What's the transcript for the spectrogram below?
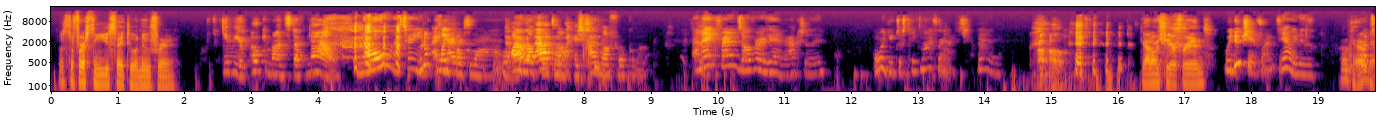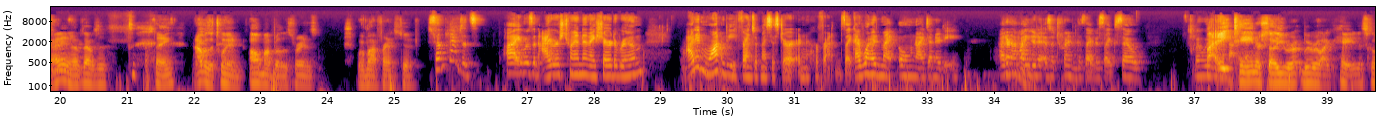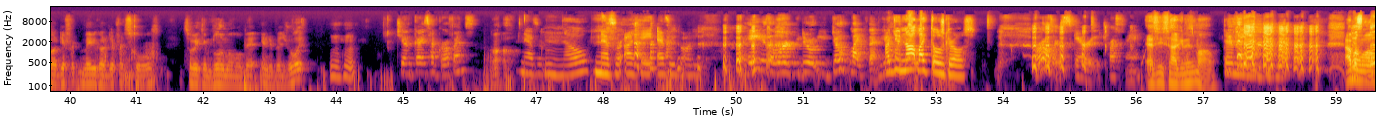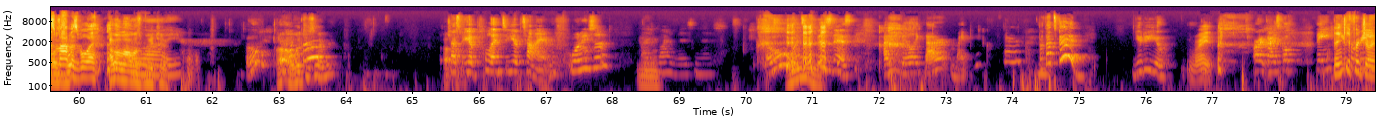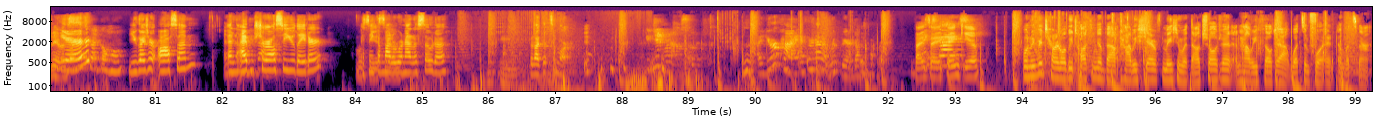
What's the first thing you say to a new friend? Give me your Pokemon stuff now. No, I'm saying We don't play never- Pokemon. No, Well, that I was- love Pokemon. I love Pokemon. I make friends over again, actually. Or you just take my friends. Yeah. Uh oh. Y'all don't share friends. We do share friends. Yeah, we do. Okay, okay. I didn't know if that was a, a thing. I was a twin. All my brother's friends were my friends too. Sometimes it's I was an Irish twin and I shared a room. I didn't want to be friends with my sister and her friends. Like I wanted my own identity. I don't know how you did it as a twin because I was like so. when we By eighteen or so, you were we were like, hey, let's go to different, maybe go to different schools so we can bloom a little bit individually. hmm Do you guys have girlfriends? Uh oh. Never. No. Never. I hate everybody. Hate is a word we do. You don't like them. You I don't do not like those girls. Girls are scary. Trust me. As he's hugging his mom. They're mean. I'm this a this mama's mama's boy. boy. I'm a mama's boy too. Liar. Oh, Uh oh, what'd you say? Uh-oh. trust me. You have plenty of time. What do you say? Mm. My business. Oh, it's a business. I feel like that might be, but that's good. You do you. Right. All right, guys. Well, thank, Thank you for being joining us. here. Should I go home? You guys are awesome, and then I'm sure back. I'll see you later. We'll I think I'm about to run out of soda, Mm. but I'll get some more. You did run out of soda. Uh, You're kind. If you're not a root beer, don't pepper. Bye, say guys. thank you. When we return, we'll be talking about how we share information with our children and how we filter out what's important and what's not.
